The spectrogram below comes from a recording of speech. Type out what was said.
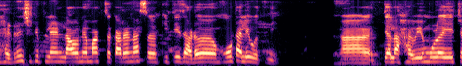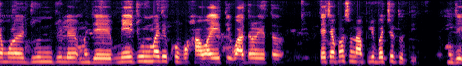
हायड्रेन्सिटी प्लॅन लावण्यामागचं कारण असं की ते झाडं मोठाले होत नाही. त्याला हवेमुळं याच्यामुळं जून जुलै म्हणजे मे जून मध्ये खूप हवा येते वादळ येतं. त्याच्यापासून आपली बचत होती. म्हणजे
